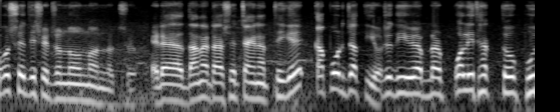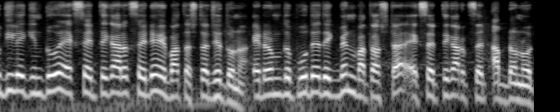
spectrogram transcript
অবশ্যই দেশের জন্য উন্নয়ন হচ্ছে। এটা দানাটা আসে চায়নার থেকে কাপড় জাতীয়। যদি আপনার পলি থাকতো, পু দিলে কিন্তু এক সাইড থেকে আরেক সাইডে বাতাসটা যেত না। এটার মধ্যে পুঁতে দেখবেন বাতাসটা এক সাইড থেকে আরেক সাইড আপ ডাউন হচ্ছে।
